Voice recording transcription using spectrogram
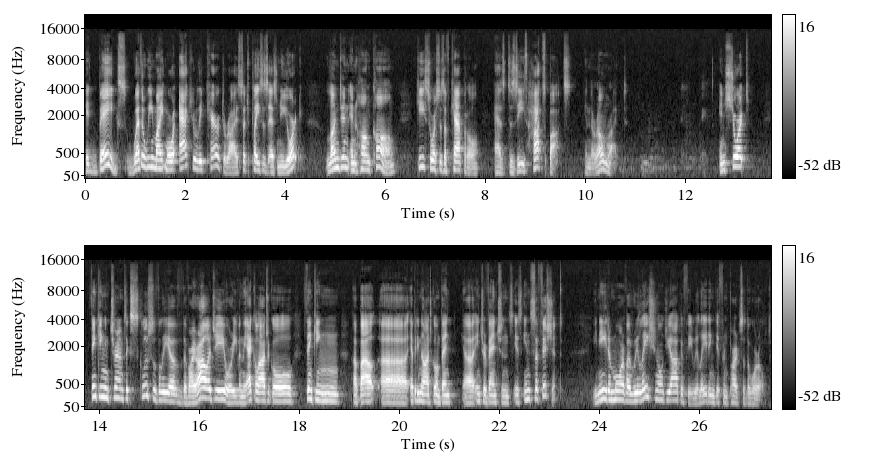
It begs whether we might more accurately characterize such places as New York, London, and Hong Kong, key sources of capital, as disease hotspots in their own right. In short, thinking in terms exclusively of the virology or even the ecological, thinking about uh, epidemiological uh, interventions is insufficient. You need a more of a relational geography relating different parts of the world.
